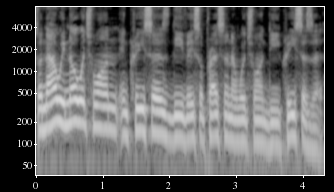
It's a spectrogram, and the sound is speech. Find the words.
So now we know which one increases the vasopressin and which one decreases it.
